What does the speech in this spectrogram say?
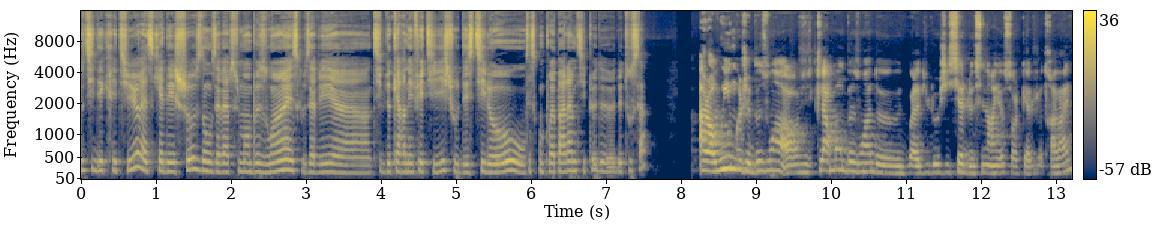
outils d'écriture? Est-ce qu'il y a des choses dont vous avez absolument besoin? Est-ce que vous avez euh, un type de carnet fétiche ou des stylos Est-ce qu'on pourrait parler un petit peu de, tout ça? Alors oui, moi j'ai besoin, alors j'ai clairement besoin du logiciel de scénario sur lequel je travaille.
